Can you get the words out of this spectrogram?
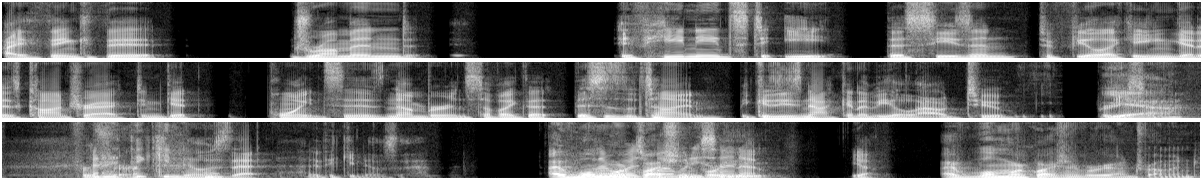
I think that Drummond, if he needs to eat this season to feel like he can get his contract and get points and his number and stuff like that, this is the time because he's not going to be allowed to. Yeah, and sure. I think he knows that. I think he knows that. I have one more Otherwise, question for you. up? Yeah. I have one more question for you on Drummond.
